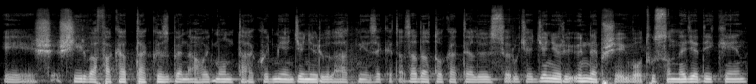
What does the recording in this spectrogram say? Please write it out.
és sírva fakadták közben, ahogy mondták, hogy milyen gyönyörű látni ezeket az adatokat először. Úgyhogy gyönyörű ünnepség volt 24-én,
